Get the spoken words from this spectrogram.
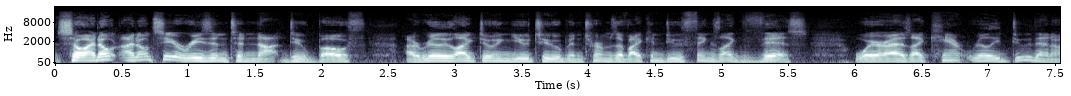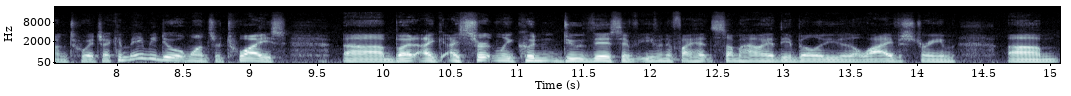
so I don't I don't see a reason to not do both. I really like doing YouTube in terms of I can do things like this, whereas I can't really do that on Twitch. I can maybe do it once or twice, uh, but I, I, certainly couldn't do this if even if I had somehow had the ability to live stream um,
